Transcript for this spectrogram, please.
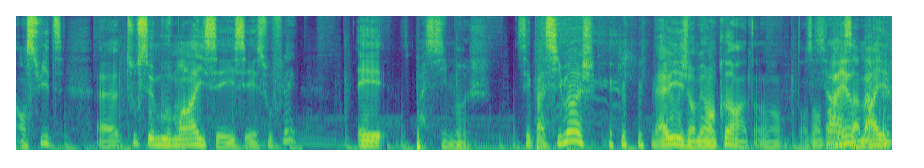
Ensuite, euh, tout ce mouvement-là, il s'est il s'est essoufflé. Et C'est pas si moche. c'est pas si moche. bah oui, j'en mets encore hein, de temps en temps, ça m'arrive.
